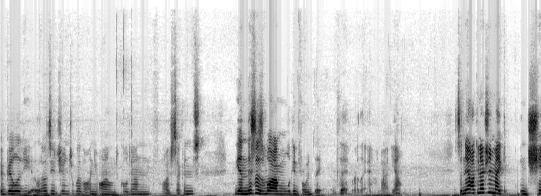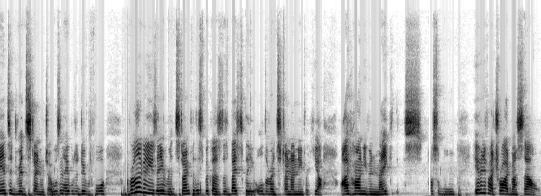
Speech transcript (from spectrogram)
Ability allows you to change the weather on your island. Cool down five seconds. Yeah, and this is what I'm looking for there, there right there. Alright, yeah. So now I can actually make enchanted redstone, which I wasn't able to do before. I'm probably not going to use any redstone for this because there's basically all the redstone I need right here. I can't even make this possible, even if I tried myself.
